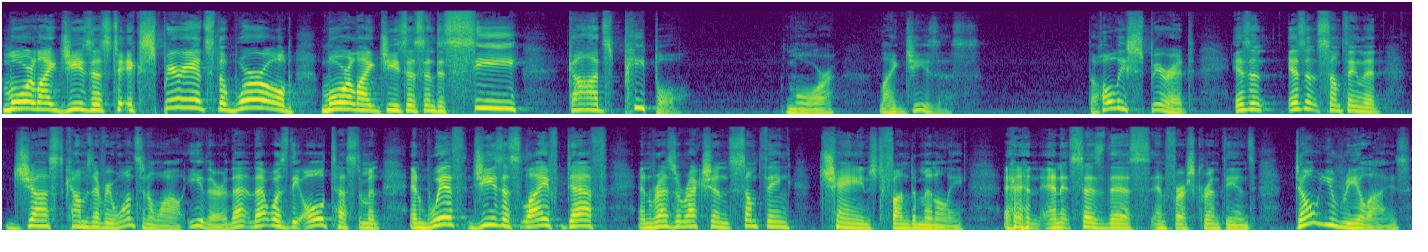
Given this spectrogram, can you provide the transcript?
more like Jesus, to experience the world more like Jesus, and to see God's people more like Jesus. The Holy Spirit isn't, isn't something that just comes every once in a while either. That, that was the Old Testament. And with Jesus' life, death, and resurrection, something changed fundamentally. And, and it says this in 1 Corinthians Don't you realize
